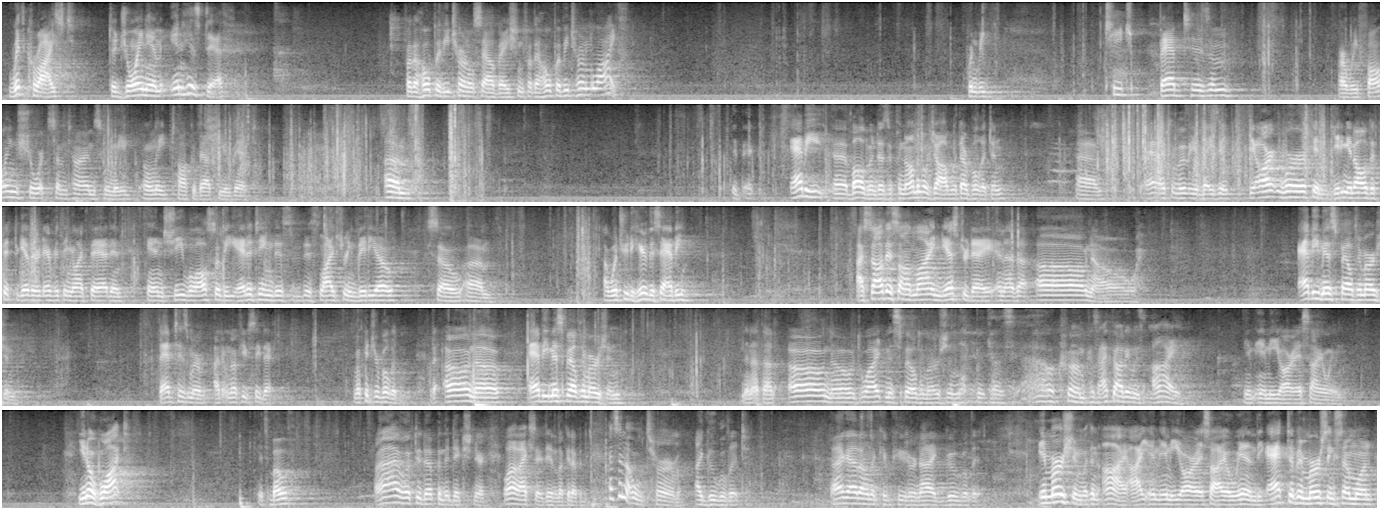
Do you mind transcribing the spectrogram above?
with Christ, to join him in his death for the hope of eternal salvation, for the hope of eternal life. When we teach baptism, are we falling short sometimes when we only talk about the event? Um, Abby uh, Baldwin does a phenomenal job with our bulletin. Um, absolutely amazing. The artwork and getting it all to fit together and everything like that. And, and she will also be editing this, this live stream video. So um, I want you to hear this, Abby. I saw this online yesterday and I thought, oh no. Abby misspelled immersion. Baptism, I don't know if you see that. Look at your bulletin. Oh no, Abby misspelled immersion. Then I thought, oh no, Dwight misspelled immersion because, oh crumb, because I thought it was I, M M E R S I O N. You know what? It's both. I looked it up in the dictionary. Well, actually, I didn't look it up. That's an old term. I Googled it. I got on the computer and I Googled it. Immersion with an I, I M M E R S I O N, the act of immersing someone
